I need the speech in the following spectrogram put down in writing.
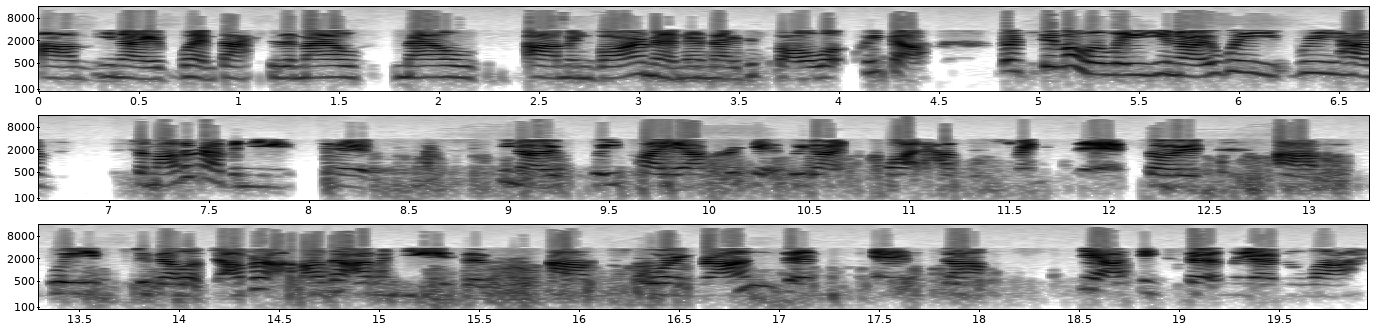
um, you know went back to the male male um, environment and they just bowl a lot quicker. But similarly, you know, we we have some other avenues to, you know, we play our cricket. We don't quite have the strength there, so um, we've developed other other avenues of um, scoring runs, and and um, yeah, I think certainly over the last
